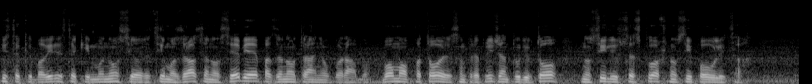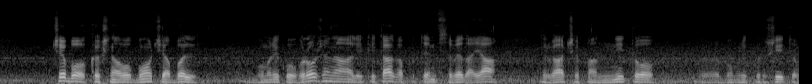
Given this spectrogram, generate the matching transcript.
Tiste, ki pa vidite, ki nosijo recimo zdravstveno osebje, pa za notranjo uporabo. Bomo pa to, sem prepričan, tudi v to nosili vse splošno vsi po ulicah. Če bo kakšna območja bolj bom rekel, ogrožena ali kaj takega, potem seveda ja, drugače pa ni to, eh, bom rekel, rešitev.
